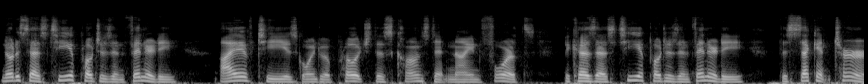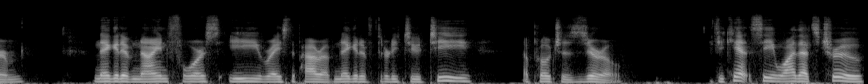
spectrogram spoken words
notice as t approaches infinity, I of t is going to approach this constant 9 fourths because as t approaches infinity, the second term, negative 9 fourths e raised to the power of negative 32t, approaches 0. If you can't see why that's true,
